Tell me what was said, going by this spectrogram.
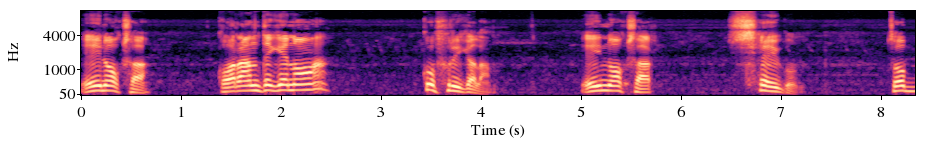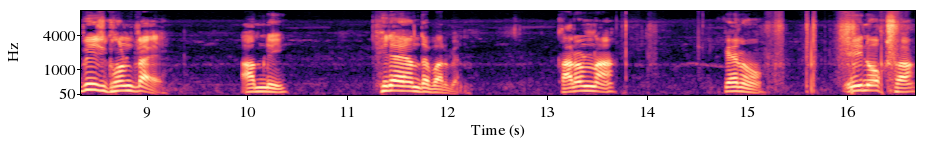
এই নকশা কোরআন থেকে নেওয়া কুফরি কালাম। এই নকশার সেই গুণ। চব্বিশ ঘন্টায় আপনি ফিরায় আনতে পারবেন। কারণ না, কেন? এই নকশা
